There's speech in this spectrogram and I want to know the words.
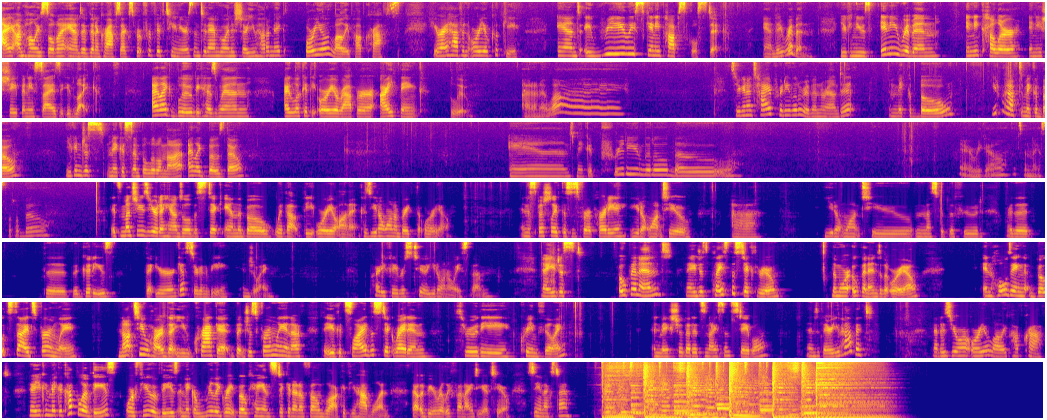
Hi, I'm Holly Silva and I've been a crafts expert for 15 years and today I'm going to show you how to make Oreo lollipop crafts. Here I have an Oreo cookie and a really skinny popsicle stick and a ribbon. You can use any ribbon, any color, any shape, any size that you'd like. I like blue because when I look at the Oreo wrapper, I think blue. I don't know why. So you're going to tie a pretty little ribbon around it and make a bow. You don't have to make a bow. You can just make a simple little knot. I like bows though. And make a pretty little bow. There we go. That's a nice little bow. It's much easier to handle the stick and the bow without the Oreo on it because you don't want to break the Oreo. And especially if this is for a party, you don't want to uh, you don't want to mess with the food or the the the goodies that your guests are going to be enjoying. Party favors too. You don't want to waste them. Now you just open end. Now you just place the stick through the more open end of the Oreo and holding both sides firmly, not too hard that you crack it, but just firmly enough that you could slide the stick right in through the cream filling and make sure that it's nice and stable. And there you have it. That is your Oreo lollipop craft. Now you can make a couple of these or a few of these and make a really great bouquet and stick it in a foam block if you have one. That would be a really fun idea too. See you next time.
